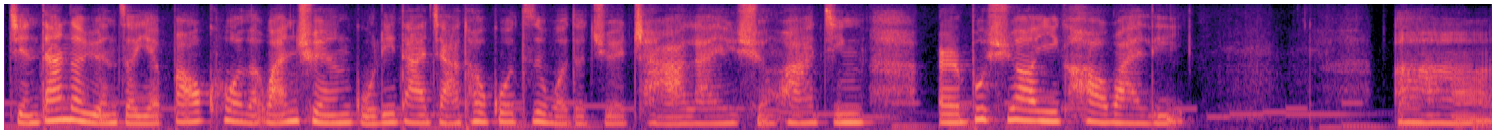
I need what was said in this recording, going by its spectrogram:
简单的原则也包括了完全鼓励大家透过自我的觉察来选花精，而不需要依靠外力。啊、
